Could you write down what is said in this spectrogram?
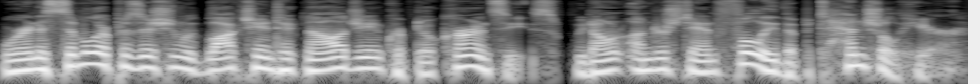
We're in a similar position with blockchain technology and cryptocurrencies. We don't understand fully the potential here.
